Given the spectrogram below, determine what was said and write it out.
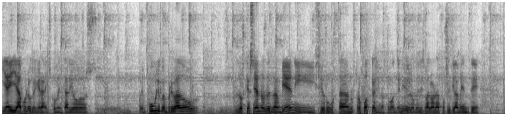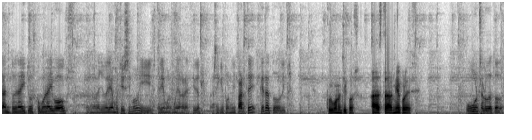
y ahí ya pues lo que queráis, comentarios eh, en público, en privado, los que sean nos vendrán bien y si os gusta nuestro podcast y nuestro contenido y lo queréis valorar positivamente tanto en iTunes como en iVoox, pues nos ayudaría muchísimo y estaríamos muy agradecidos. Así que por mi parte, queda todo dicho. Pues bueno chicos, hasta el miércoles. Un saludo a todos.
